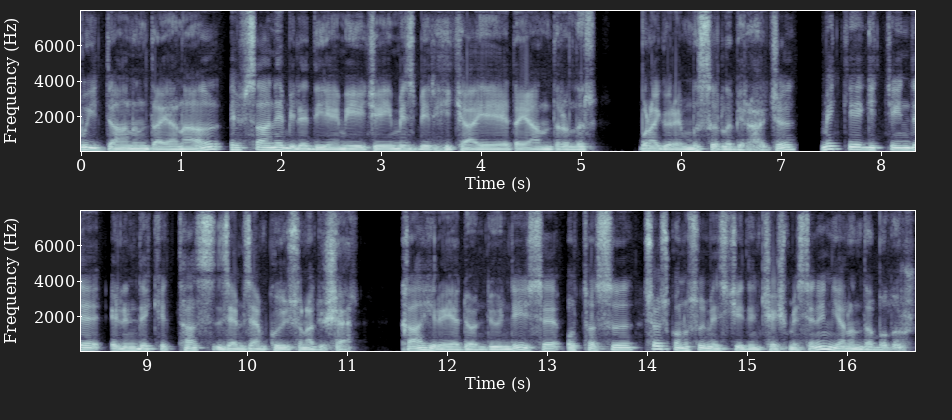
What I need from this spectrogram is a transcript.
Bu iddianın dayanağı efsane bile diyemeyeceğimiz bir hikayeye dayandırılır. Buna göre Mısırlı bir hacı Mekke'ye gittiğinde elindeki tas zemzem kuyusuna düşer. Kahire'ye döndüğünde ise o tası söz konusu mescidin çeşmesinin yanında bulur.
